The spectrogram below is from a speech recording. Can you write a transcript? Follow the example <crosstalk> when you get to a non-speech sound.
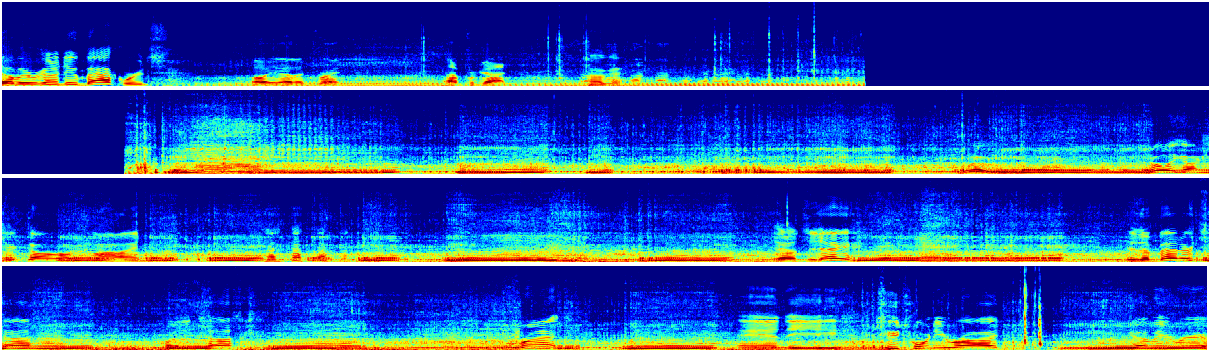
Thought we were gonna do backwards. Oh yeah, that's right. I forgot. Okay. Whoa. Really got kicked off on the line. <laughs> yeah, today is a better test for the Tusk front and the 220 ride gummy rear.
